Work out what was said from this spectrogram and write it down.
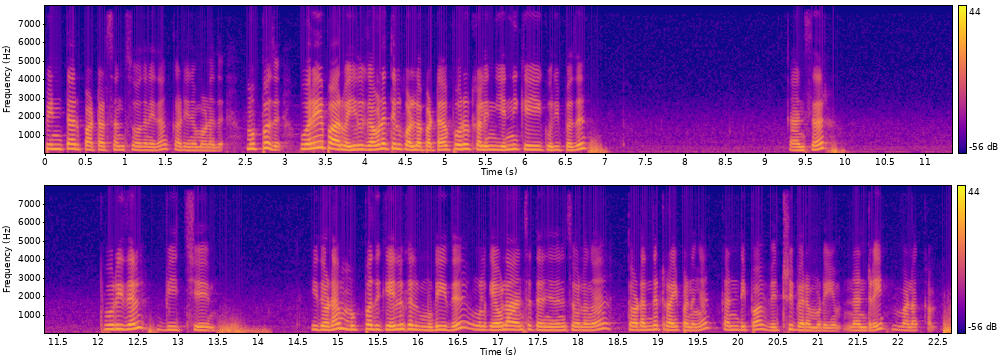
பின்டர் பட்டர்சன் சோதனை தான் கடினமானது. முப்பது. ஒரே பார்வையில் கவனத்தில் கொள்ளப்பட்ட பொருட்களின் எண்ணிக்கையை குறிப்பது? ஆன்சர் புரிதல் வீச்சு. இதோட முப்பது கேள்விகள் முடியுது. உங்களுக்கு எவ்வளோ ஆன்சர் தெரிஞ்சதுன்னு சொல்லுங்கள் தொடர்ந்து ட்ரை பண்ணுங்கள் கண்டிப்பாக வெற்றி பெற முடியும். நன்றி. வணக்கம்.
